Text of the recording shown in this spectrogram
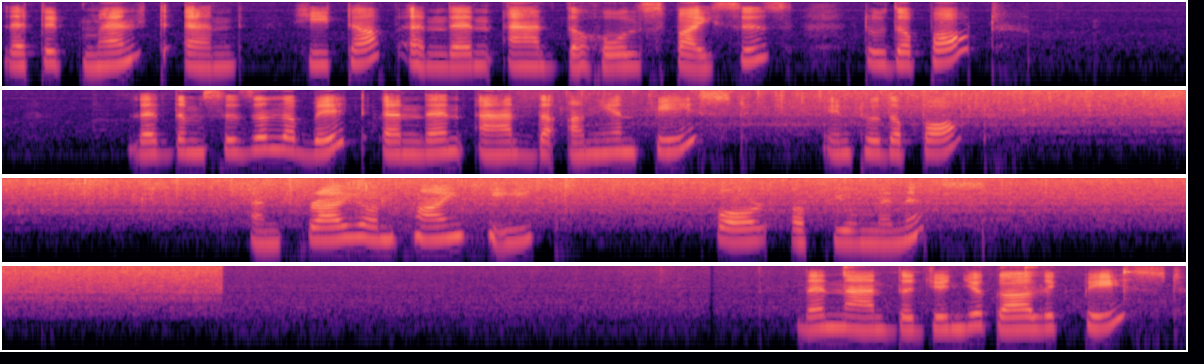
Let it melt and heat up and then add the whole spices to the pot. Let them sizzle a bit and then add the onion paste into the pot and fry on high heat for a few minutes. Then add the ginger garlic paste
